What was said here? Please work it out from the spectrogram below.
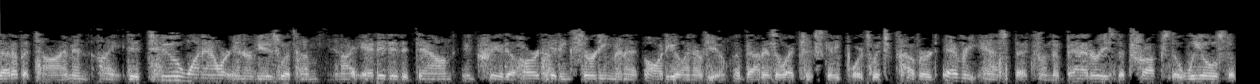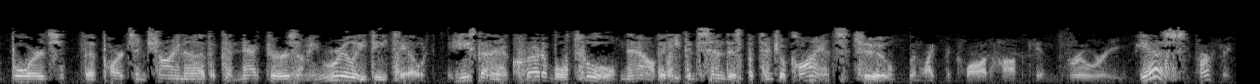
set up a time, and I did two one-hour interviews with him, and I edited it down and created a hard-hitting 30-minute audio interview about his electric skateboards, which covered every aspect from the batteries, the trucks, the wheels, the boards, the parts in China, the connectors. I mean, really detailed. He's got an incredible tool now that he can send his potential clients to. And like the Claude Hopkins Brewery. Yes. Perfect.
